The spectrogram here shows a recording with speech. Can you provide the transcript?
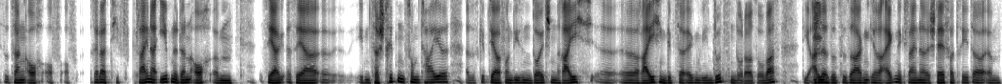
Sozusagen auch auf, auf relativ kleiner Ebene dann auch ähm, sehr, sehr äh, eben zerstritten zum Teil. Also es gibt ja von diesen deutschen Reich, äh, äh Reichen gibt es ja irgendwie ein Dutzend oder sowas, die mhm. alle sozusagen ihre eigene kleine Stellvertreter ähm,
